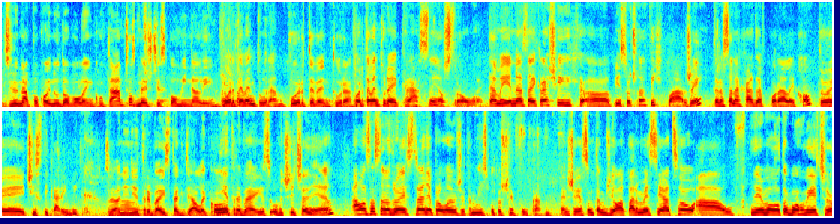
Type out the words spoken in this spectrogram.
Čiže na pokojnú dovolenku tam, čo sme ešte spomínali? Fuerteventura. Fuerteventura. Fuerteventura je krásny ostrov. Tam je jedna z najkrajších uh, piesočnatých pláží, ktorá sa nachádza v Poralecho. To je čistý Karibik. Že ani netreba ísť tak ďaleko? Netreba ísť, určite nie. Ale zase na druhej strane problém, že tam neskutočne fúka. Takže ja som tam žila pár mesiacov a nebolo to boh vie čo,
